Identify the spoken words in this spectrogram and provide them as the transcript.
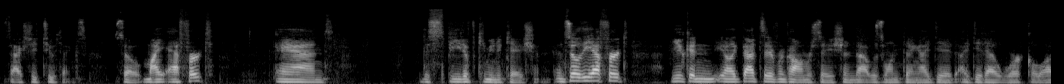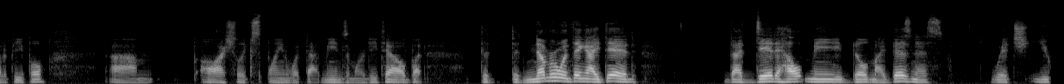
it's actually two things. So my effort and the speed of communication. And so the effort, you can, you know, like that's a different conversation. That was one thing I did. I did outwork a lot of people. Um, I'll actually explain what that means in more detail. But the, the number one thing I did that did help me build my business, which you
